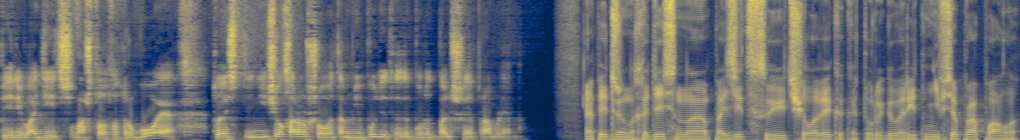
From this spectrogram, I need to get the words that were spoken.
переводить во что-то другое. То есть ничего хорошего там не будет, это будут большие проблемы опять же, находясь на позиции человека, который говорит, не все пропало.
